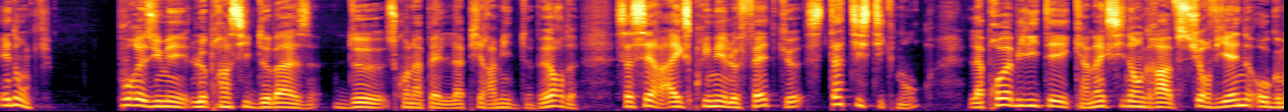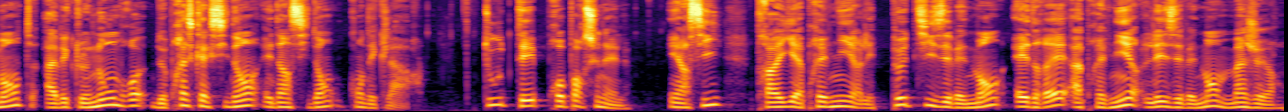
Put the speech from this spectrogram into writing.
Et donc, pour résumer le principe de base de ce qu'on appelle la pyramide de Bird, ça sert à exprimer le fait que, statistiquement, la probabilité qu'un accident grave survienne augmente avec le nombre de presque accidents et d'incidents qu'on déclare. Tout est proportionnel. Et ainsi, travailler à prévenir les petits événements aiderait à prévenir les événements majeurs.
